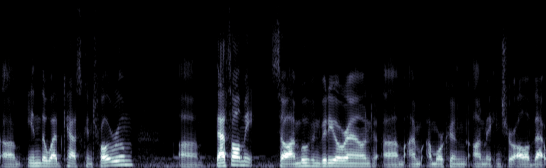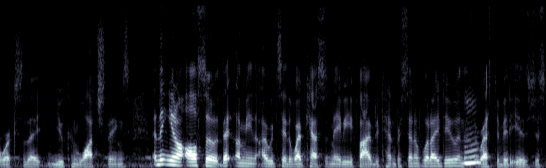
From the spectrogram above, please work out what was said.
um, in the webcast control room, Um, that's all me. So I'm moving video around. Um, I'm, I'm working on making sure all of that works so that you can watch things. And then, you know, also, that, I mean, I would say the webcast is maybe 5 to 10% of what I do, and then the rest of it is just,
